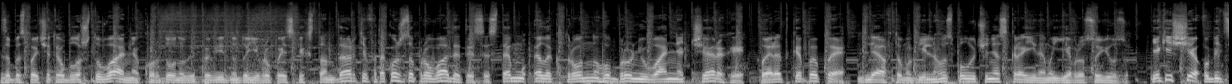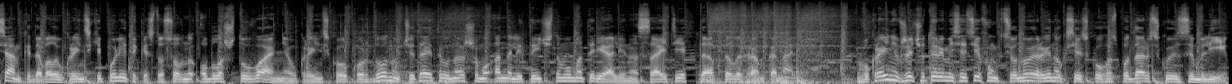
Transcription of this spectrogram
забезпечити облаштування кордону відповідно до європейських стандартів, а також запровадити систему електронного бронювання черги перед КПП для автомобільного сполучення з країнами Євросоюзу. Які ще обіцянки давали українські політики стосовно облаштування українського кордону, читайте у нашому аналітичному матеріалі на сайті та в телеграм-каналі. В Україні вже 4 місяці функціонує ринок сільськогосподарської землі.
